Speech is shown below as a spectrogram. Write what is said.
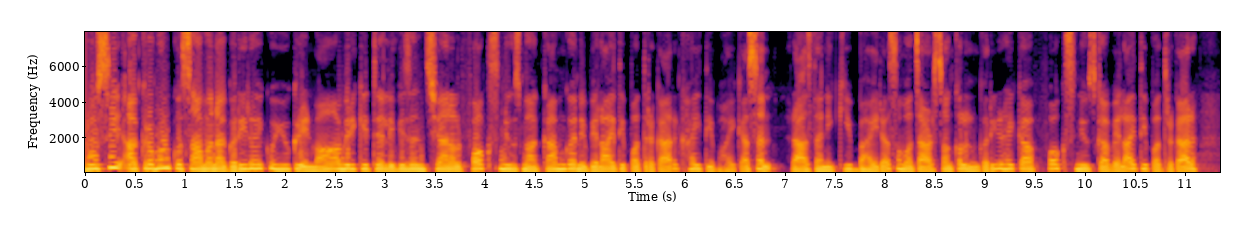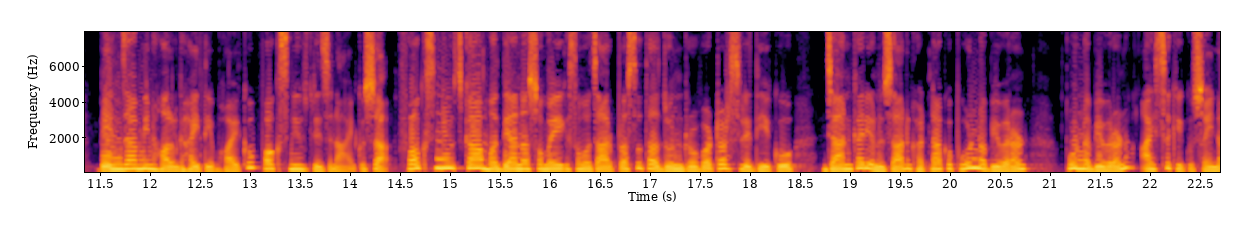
रुसी आक्रमणको सामना गरिरहेको युक्रेनमा अमेरिकी टेलिभिजन च्यानल फक्स न्यूजमा काम गर्ने बेलायती पत्रकार घाइते भएका छन्। राजधानी कि बाहिर समाचार संकलन गरिरहेका फक्स न्यूजका बेलायती पत्रकार बेन्जामिन हल घाइते भएको फक्स न्यूजले जनाएको छ। फक्स न्यूजका मध्याह समय समाचार प्रस्तुता जोन रोबर्टर्सले दिएको जानकारी अनुसार घटनाको पूर्ण विवरण पूर्ण विवरण आइसकेको छैन।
